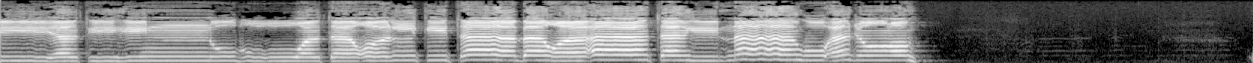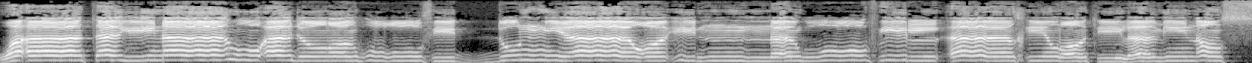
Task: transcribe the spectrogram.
النبوه والكتاب واتيناه اجره واتيناه لمن الصالحين.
